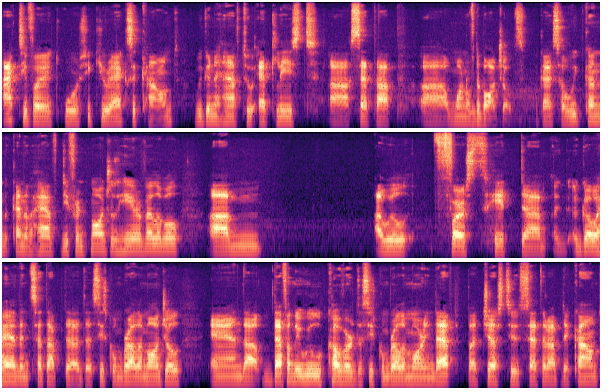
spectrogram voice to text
activate or secure X account, we're gonna have to at least uh, set up uh, one of the modules. Okay, so we can kind of have different modules here available. Um, I will first hit um, go ahead and set up the, the Cisco Umbrella module and uh, definitely we'll cover the Cisco Umbrella more in depth but just to set it up the account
